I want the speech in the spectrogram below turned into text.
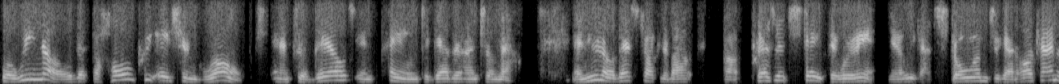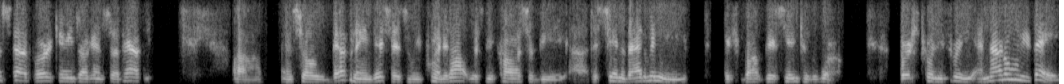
"For we know that the whole creation groans and travails in pain together until now. And you know, that's talking about uh, present state that we're in. You know, we got storms, we got all kind of stuff, hurricanes, all kinds of stuff happening. Uh, and so definitely this, as we pointed out, was because of the, uh, the sin of Adam and Eve, which brought this into the world. Verse 23, and not only they,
